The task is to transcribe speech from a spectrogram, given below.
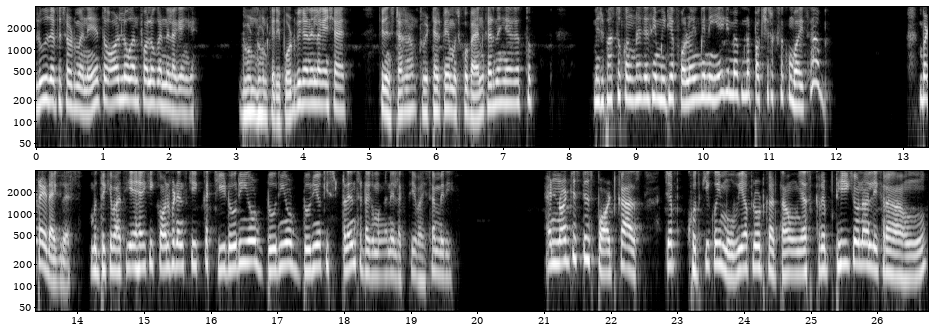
लूज एपिसोड बने तो और लोग अनफॉलो करने लगेंगे। ढूंढ ढूंढ के रिपोर्ट भी करने लगे शायद। फिर इंस्टाग्राम ट्विटर पे मुझको बैन कर देंगे अगर तो। मेरे पास तो कंगना जैसी मीडिया फॉलोइंग भी नहीं है कि मैं अपना पक्ष रख सकूँ भाई साहब। बट आई डाइग्रेस मुद्दे की बात यह है कि कॉन्फिडेंस की कच्ची डोरियों डोरियों डोरियों की स्ट्रेंथ डगमगाने लगती है भाई साहब मेरी। And not just this podcast जब खुद की कोई मूवी अपलोड करता हूँ या स्क्रिप्ट ही क्यों ना लिख रहा हूँ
